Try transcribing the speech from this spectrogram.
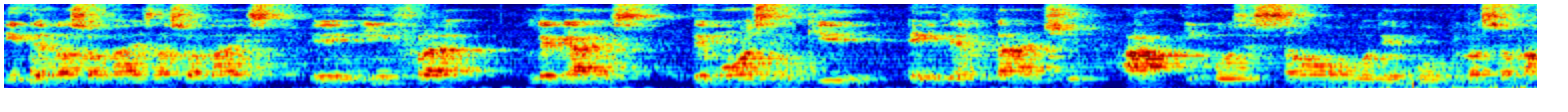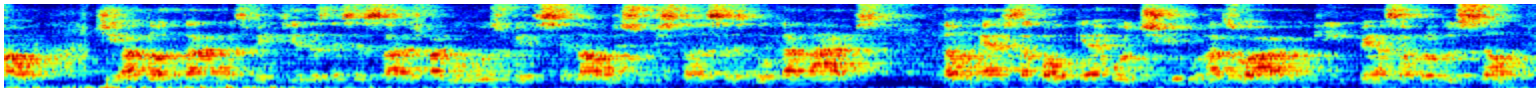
internacionais, nacionais e infralegais demonstram que, em verdade, a imposição ao poder público nacional de adotar as medidas necessárias para o uso medicinal de substâncias do cannabis. Não resta qualquer motivo razoável que impeça a produção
